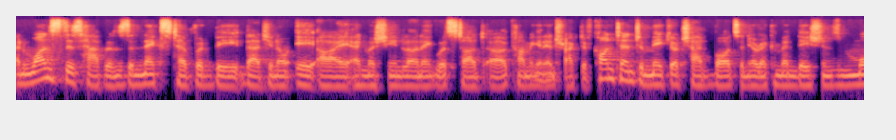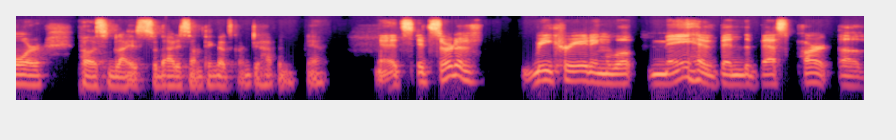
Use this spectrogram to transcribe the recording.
And once this happens, the next step would be that you know AI and machine learning would start uh, coming in interactive content to make your chat chatbots and your recommendations more personalized. So that is something that's going to happen. Yeah. Yeah, it's it's sort of recreating what may have been the best part of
